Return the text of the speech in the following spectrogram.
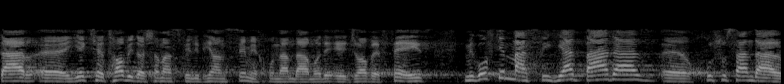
در یک کتابی داشتم از فیلیپیان سی میخوندم در مورد اجاب فیض. می‌گفت که مسیحیت بعد از خصوصا در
